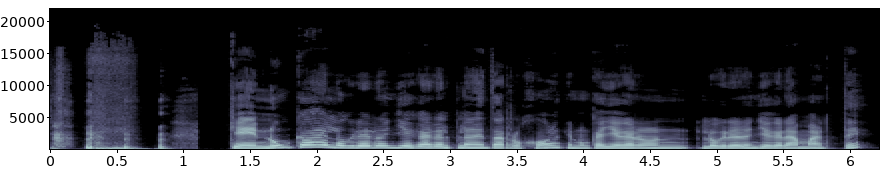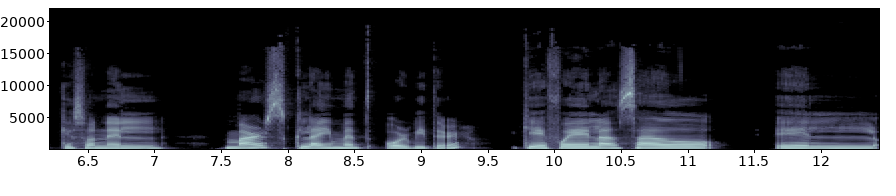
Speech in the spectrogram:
que nunca lograron llegar al planeta rojo, que nunca llegaron, lograron llegar a Marte, que son el Mars Climate Orbiter, que fue lanzado el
